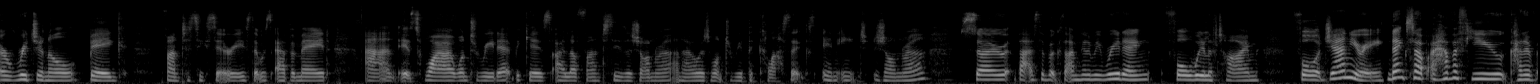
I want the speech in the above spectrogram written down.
original big fantasy series that was ever made and it's why I want to read it because I love fantasy as a genre and I always want to read the classics in each genre. So that is the book that I'm going to be reading for Wheel of Time for January. Next up, I have a few kind of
